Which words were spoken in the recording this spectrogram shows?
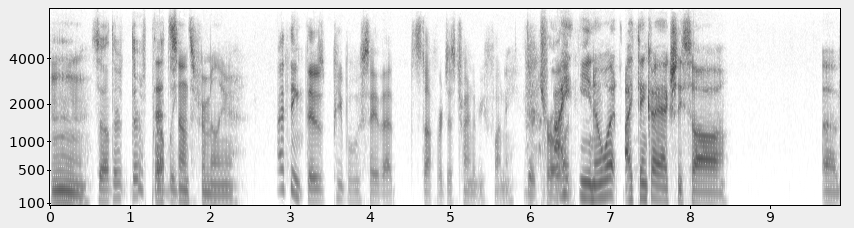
Mm, So there, there's that probably sounds familiar. I think those people who say that stuff are just trying to be funny. they're I, trolling. you know what? I think I actually saw a,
